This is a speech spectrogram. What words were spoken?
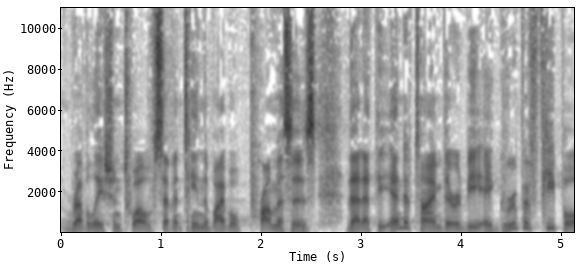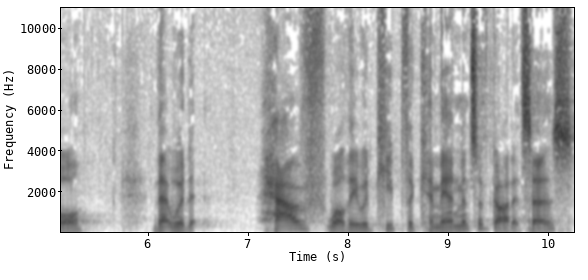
Revelation 12 17, the Bible promises that at the end of time, there would be a group of people that would have, well, they would keep the commandments of God, it says,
